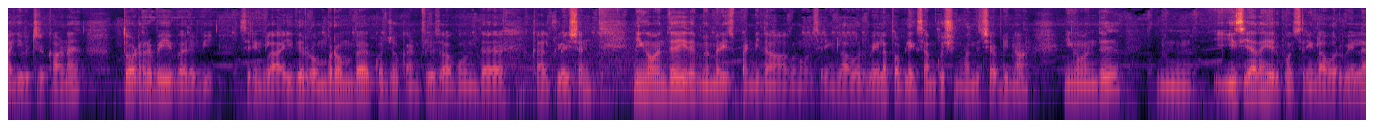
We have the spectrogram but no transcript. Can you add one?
ஆகியவற்றிற்கான தொடர்பை வருவி. சரிங்களா? இது ரொம்ப ரொம்ப கொஞ்சம் கன்ஃபியூஸ் ஆகும் இந்த கால்குலேஷன் நீங்கள் வந்து இதை மெமரைஸ் பண்ணி தான் ஆகணும் சரிங்களா? ஒரு வேளை பப்ளிக் எக்ஸாம் கொஷின் வந்துச்சு அப்படின்னா நீங்கள் வந்து ஈஸியாக தான் இருக்கும் சரிங்களா? ஒரு வேளை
